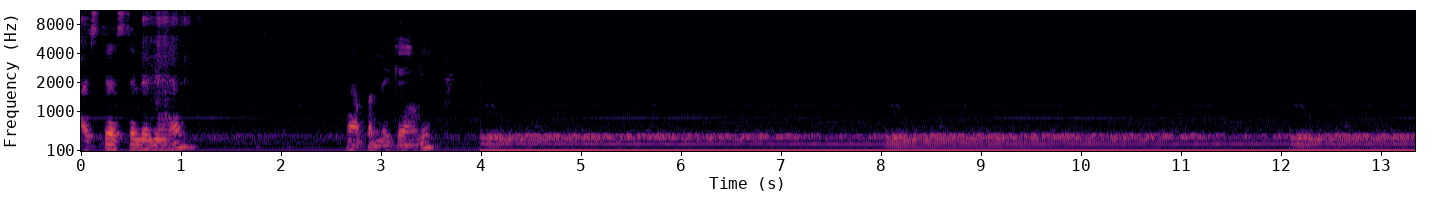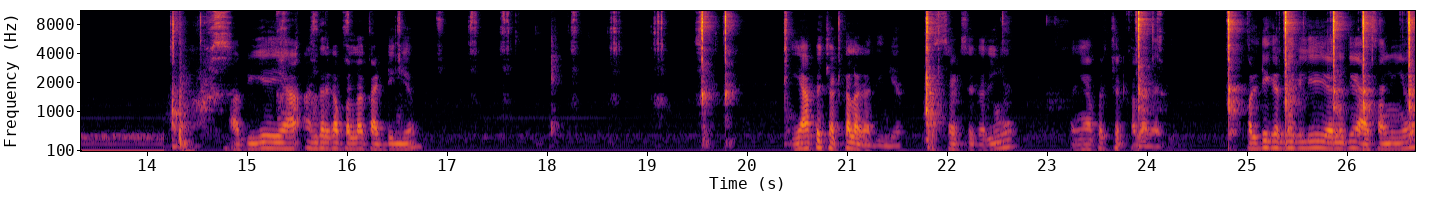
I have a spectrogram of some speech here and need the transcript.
आहिस्ते आहिस्ते ले लेंगे। यहाँ पर लेके आएँगे। अब ये यहाँ अंदर का पल्ला काट देंगे हम। यहाँ पे चटका लगा देंगे इस साइड से करेंगे और यहाँ पर चटका लगा देंगे। पलटी करने के लिए यानी कि आसानी हो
